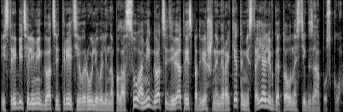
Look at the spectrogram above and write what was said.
Истребители МиГ-23 выруливали на полосу, а МиГ-29 с подвешенными ракетами стояли в готовности к запуску.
